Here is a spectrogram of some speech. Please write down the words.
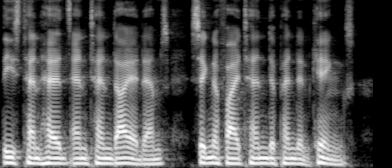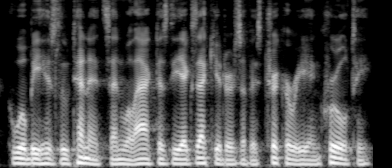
these ten heads and ten diadems signify ten dependent kings, who will be his lieutenants and will act as the executors of his trickery and cruelty.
